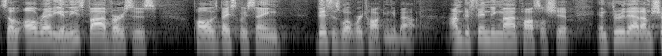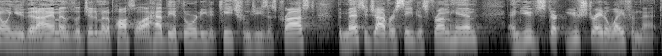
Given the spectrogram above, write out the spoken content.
So, already in these five verses, Paul is basically saying, This is what we're talking about. I'm defending my apostleship, and through that, I'm showing you that I am a legitimate apostle. I have the authority to teach from Jesus Christ. The message I've received is from him, and you've, start, you strayed away from that.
